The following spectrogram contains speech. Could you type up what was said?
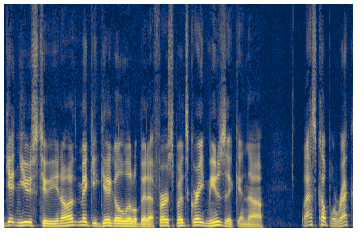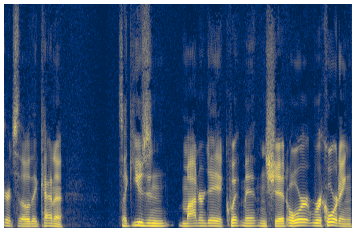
getting used to. You know, it make you giggle a little bit at first, but it's great music. And uh, last couple records though, they kind of it's like using modern day equipment and shit or recording,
